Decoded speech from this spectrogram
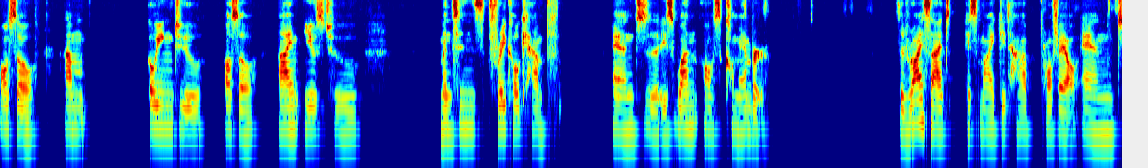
Also, I'm going to also I'm used to maintain FreeCodeCamp and uh, is one of the co-member. The right side is my GitHub profile, and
